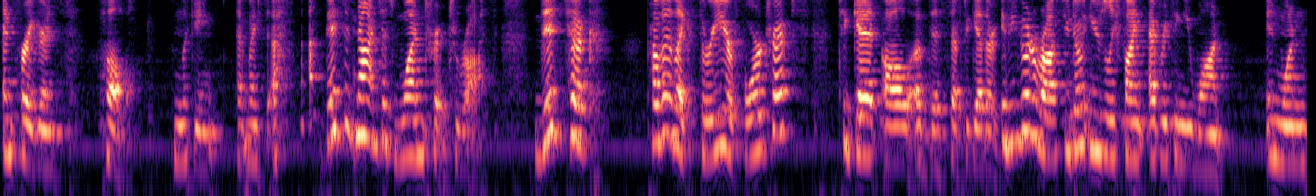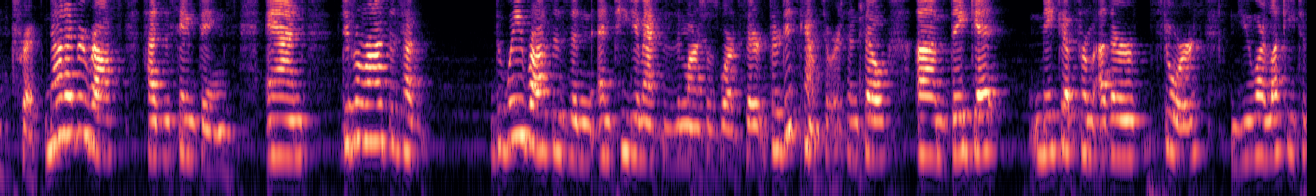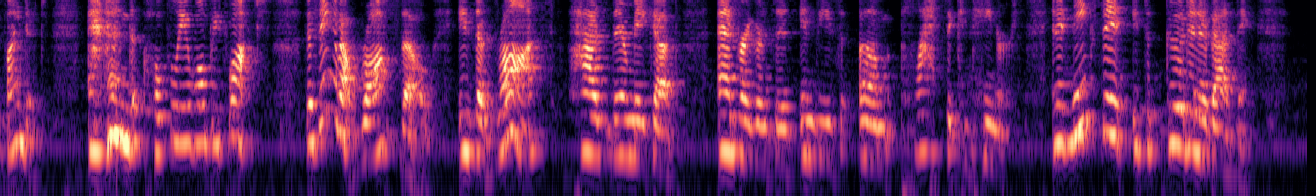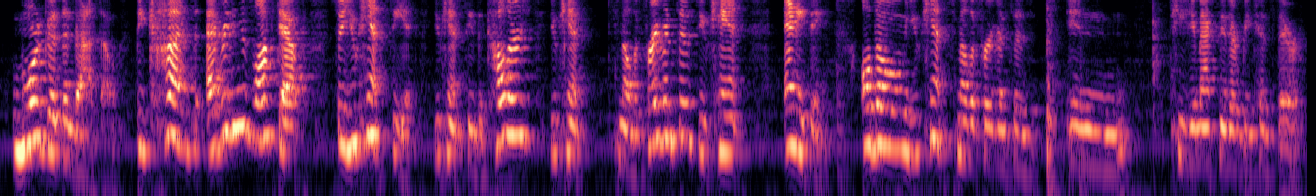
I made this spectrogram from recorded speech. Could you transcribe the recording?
and fragrance haul. I'm looking at my stuff. this is not just one trip to Ross. This took probably like three or four trips to get all of this stuff together. If you go to Ross, you don't usually find everything you want in one trip. Not every Ross has the same things and different Rosses have the way Ross's and, and TJ Maxx's and Marshall's works, they're, they're discount stores. And so um, they get makeup from other stores. You are lucky to find it. And hopefully it won't be swatched. The thing about Ross though, is that Ross has their makeup and fragrances in these um, plastic containers. And it makes it, it's a good and a bad thing. More good than bad though, because everything is locked up so you can't see it. You can't see the colors, you can't smell the fragrances, you can't anything. Although you can't smell the fragrances in TJ Maxx either because they're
